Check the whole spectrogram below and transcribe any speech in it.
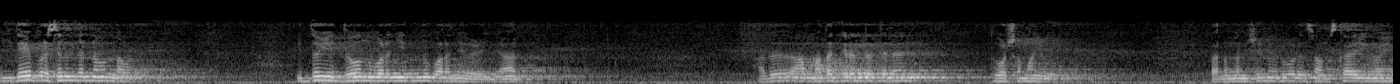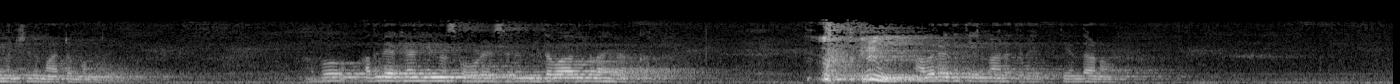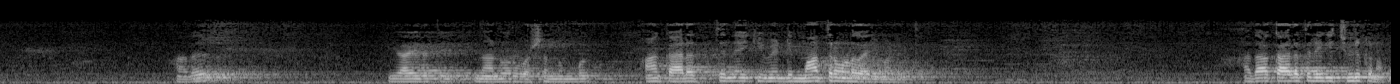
ഇതേ പ്രശ്നം തന്നെ വന്നവിടെ. യുദ്ധം യുദ്ധം എന്ന് പറഞ്ഞ് ഇന്ന് പറഞ്ഞു കഴിഞ്ഞാൽ അത് ആ മതഗ്രന്ഥത്തിന് ദോഷമായി വരും. കാരണം മനുഷ്യന് ഒരുപാട് സാംസ്കാരികമായി മനുഷ്യന് മാറ്റം വന്നു. അപ്പോ അത് വ്യാഖ്യാനിക്കുന്ന സ്കോളേഴ്സിന് മിതവാദികളായ ആൾക്കാർ അവരൊരു തീരുമാനത്തിലെത്തി. എന്താണോ? അത് ഈ ആയിരത്തി നാനൂറ് വർഷം മുമ്പ് ആ കാലത്തിലേക്ക് വേണ്ടി മാത്രമുള്ള കാര്യമാണ് അത് ആ കാലത്തിലേക്ക് ചുരുക്കണം.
